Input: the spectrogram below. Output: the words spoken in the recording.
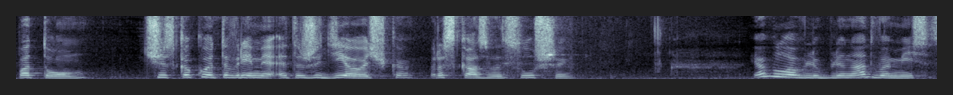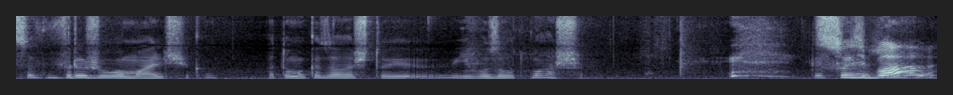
Потом, через какое-то время эта же девочка рассказывает, слушай, я была влюблена два месяца в рыжего мальчика. Потом оказалось, что его зовут Маша. Какая Судьба? жизнь.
